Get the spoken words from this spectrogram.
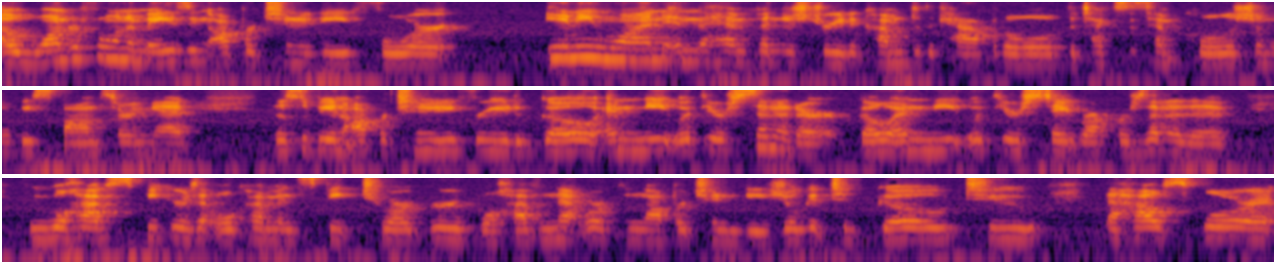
a wonderful and amazing opportunity for anyone in the hemp industry to come to the Capitol. The Texas Hemp Coalition will be sponsoring it. This will be an opportunity for you to go and meet with your senator, go and meet with your state representative, we will have speakers that will come and speak to our group. We'll have networking opportunities. You'll get to go to the House floor,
